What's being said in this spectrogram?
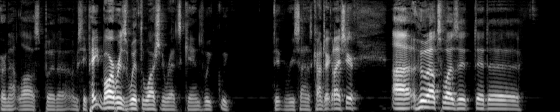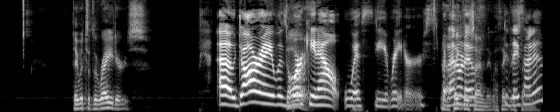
or not lost, but uh, let me see. Peyton Barber's with the Washington Redskins. We we didn't re-sign his contract last year. Uh, who else was it that uh, they went to the Raiders? Oh, Dare was Dare. working out with the Raiders, but No, I, don't know. if- signed him. I think did they they sign signed him?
